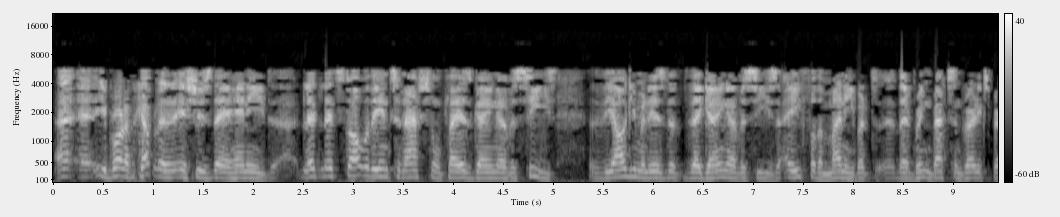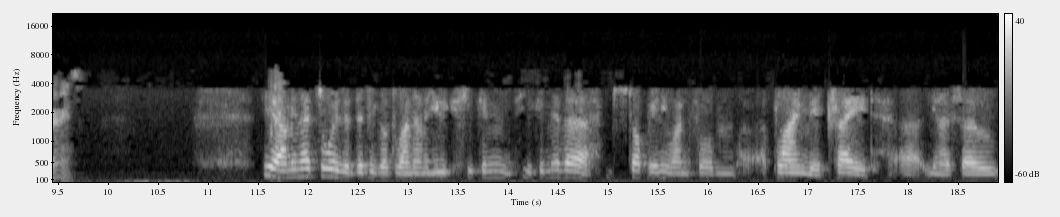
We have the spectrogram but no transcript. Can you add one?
Uh, uh, you brought up a couple of issues there, Hennie. Uh, let, us start with the international players going overseas. The argument is that they're going overseas, A, for the money, but they bring back some great experience. Yeah, I mean that's always a difficult one, and you you can you can never stop anyone from applying their trade. Uh, you know, so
